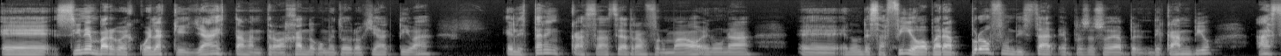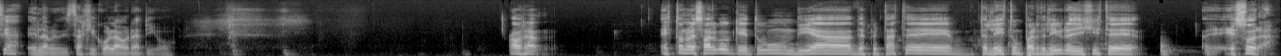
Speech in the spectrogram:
Eh, sin embargo, escuelas que ya estaban trabajando con metodologías activas, el estar en casa se ha transformado en, una, eh, en un desafío para profundizar el proceso de, de cambio hacia el aprendizaje colaborativo. Ahora, esto no es algo que tú un día despertaste, te leíste un par de libros y dijiste, eh, es hora,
